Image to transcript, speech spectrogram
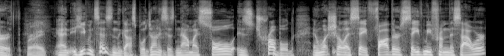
earth. Right. And he even says in the Gospel of John, he says, Now my soul is troubled. And what shall I say? Father, save me from this hour?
